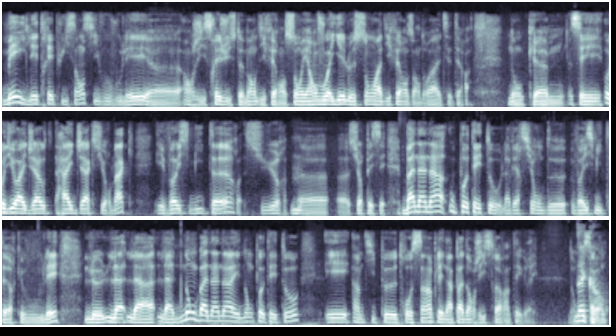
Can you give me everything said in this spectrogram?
mais il est très puissant si vous voulez enregistrer justement différents sons et envoyer le son à différents endroits, etc. Donc c'est Audio Hijack sur Mac et Voice Meter sur mm. sur PC. Banana ou Potato, la version de Voice Meter que vous voulez. Le, la, la, la non banana et non potato est un petit peu trop simple et n'a pas d'enregistreur intégré. D'accord.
